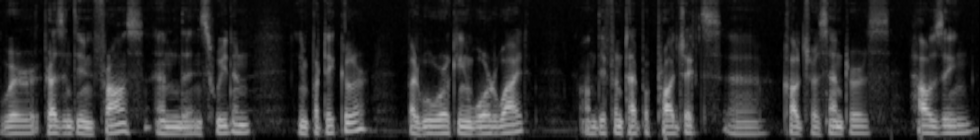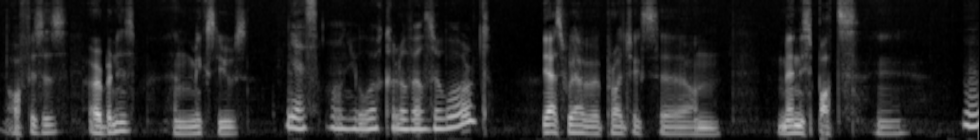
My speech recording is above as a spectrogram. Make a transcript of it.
We're present in France and in Sweden in particular, but we're working worldwide on different type of projects, uh, cultural centers, housing, offices, urbanism, and mixed use. Yes, and you work all over the world. Yes, we have uh, projects uh, on many spots. Uh,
